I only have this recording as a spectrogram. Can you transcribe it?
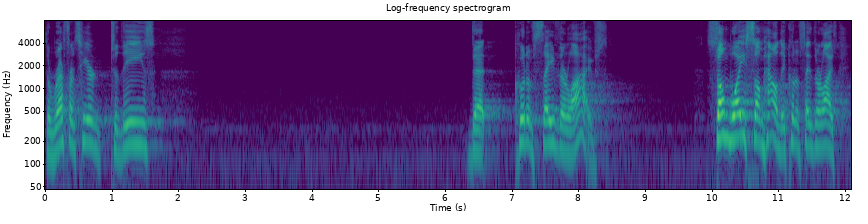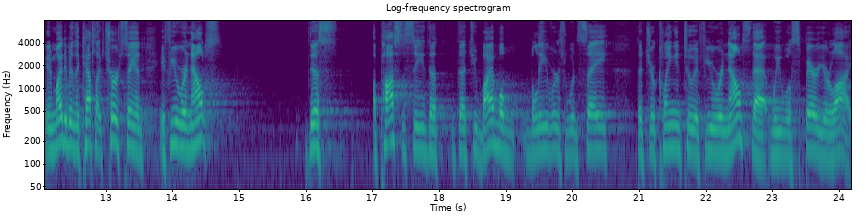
The reference here to these that could have saved their lives. Some way, somehow, they could have saved their lives. It might have been the Catholic Church saying, if you renounce this apostasy that, that you Bible believers would say that you're clinging to, if you renounce that, we will spare your life.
